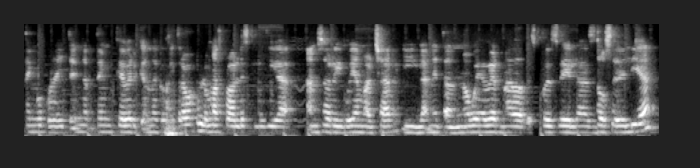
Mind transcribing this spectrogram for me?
tengo por ahí, tengo, tengo, que ver qué onda con mi trabajo, lo más probable es que les diga, I'm sorry, voy a marchar y la neta no voy a ver nada después de las 12 del día,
